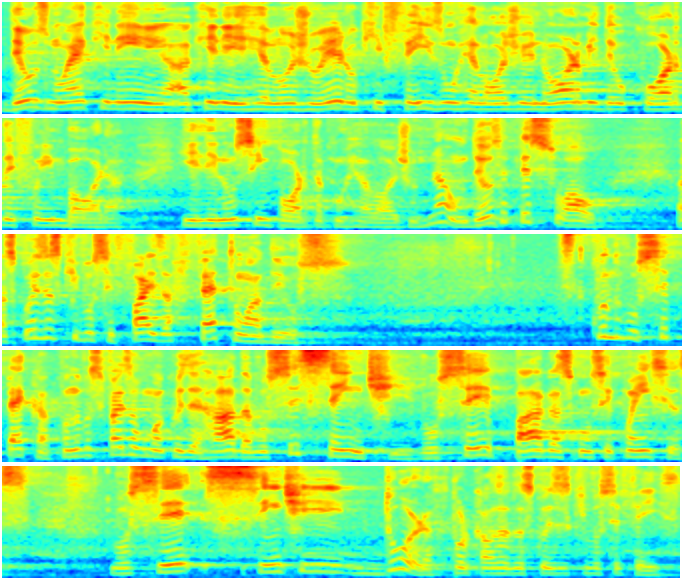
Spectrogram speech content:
Deus não é que nem aquele relojoeiro que fez um relógio enorme, deu corda e foi embora. E ele não se importa com o relógio. Não, Deus é pessoal. As coisas que você faz afetam a Deus. Quando você peca, quando você faz alguma coisa errada, você sente, você paga as consequências. Você sente dor por causa das coisas que você fez.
